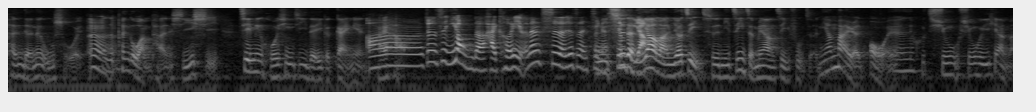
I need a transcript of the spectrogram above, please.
喷的那个无所谓，嗯但是喷个碗盘洗一洗，界面活性剂的一个概念还好。嗯，就是用的还可以了，但是吃的就真的尽量你吃的。你要嘛，你就自己吃，你自己怎么样自己负责。你要卖人哦，哎，修修一下嘛。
